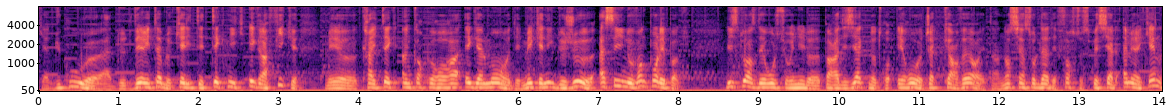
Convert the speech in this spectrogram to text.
qui a du coup euh, de véritables qualités techniques et graphiques, mais euh, Crytek incorporera également des mécaniques de jeu assez innovantes pour l'époque. L'histoire se déroule sur une île paradisiaque. Notre héros Jack Carver est un ancien soldat des forces spéciales américaines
